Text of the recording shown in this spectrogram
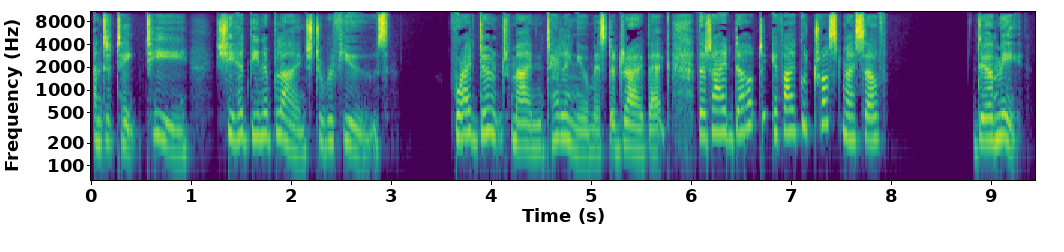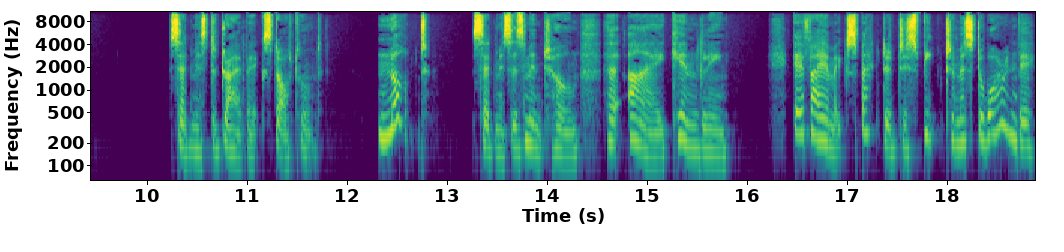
and to take tea, she had been obliged to refuse. For I don't mind telling you, Mr. Drybeck, that I doubt if I could trust myself. Dear me, said Mr. Drybeck, startled. Not, said Mrs. Midgholm, her eye kindling if I am expected to speak to Mr. Warrenby.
